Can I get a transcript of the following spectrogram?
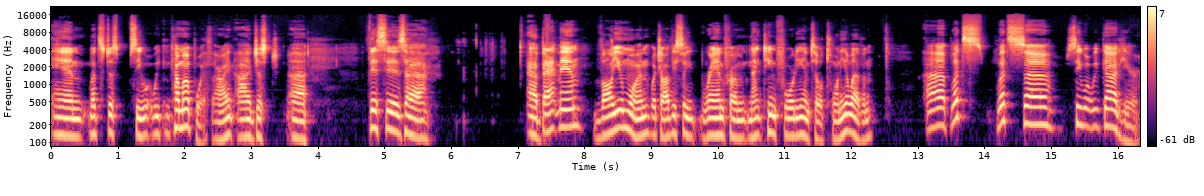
and let's just see what we can come up with, all right? I just uh, this is uh, Batman Volume 1, which obviously ran from 1940 until 2011. Uh, let's let's uh, see what we've got here.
